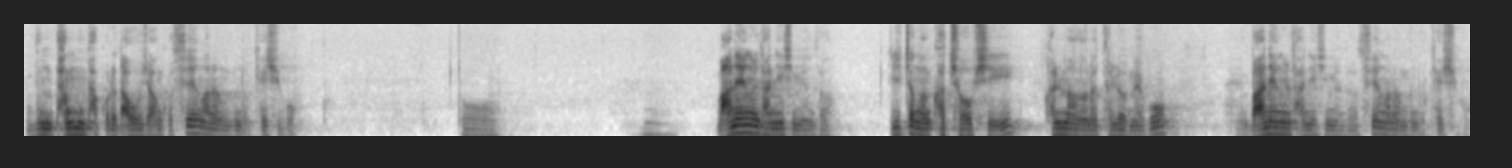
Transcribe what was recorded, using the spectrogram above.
문 방문 밖으로 나오지 않고 수행하는 분도 계시고 또 음, 만행을 다니시면서 일정한 거처 없이 걸망 하나 들러매고 만행을 다니시면서 수행하는 분도 계시고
